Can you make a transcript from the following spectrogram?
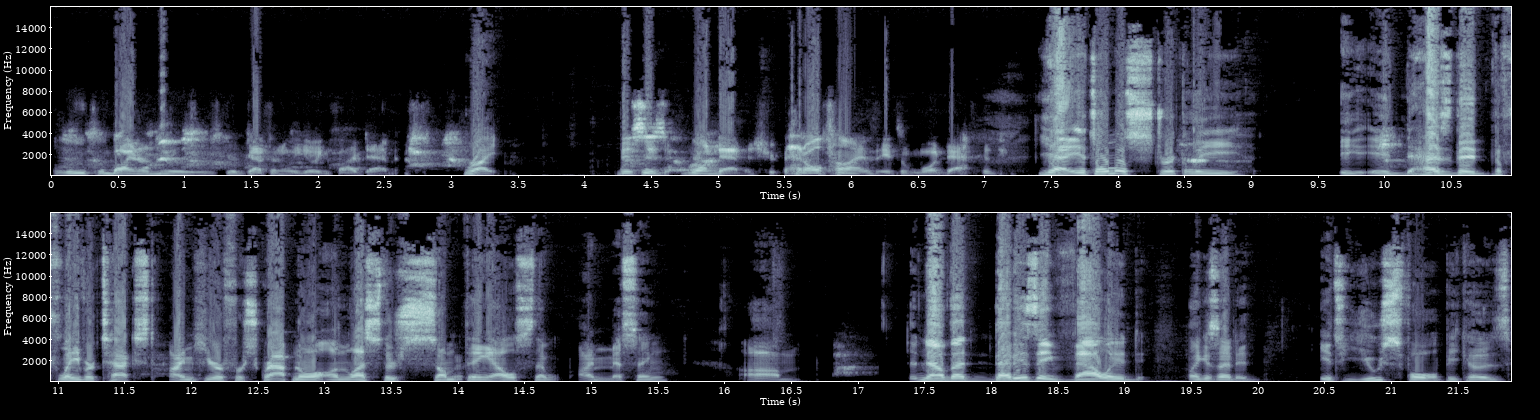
blue combiner mirrors. You're definitely doing five damage. right This is one damage at all times. It's one damage. yeah it's almost strictly it, it has the the flavor text i'm here for scrapnel unless there's something else that i'm missing um now that that is a valid like i said it, it's useful because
